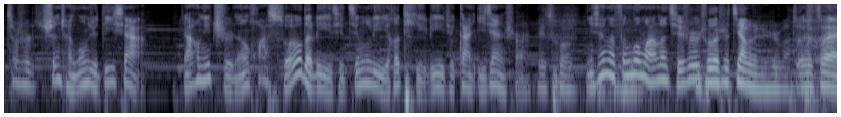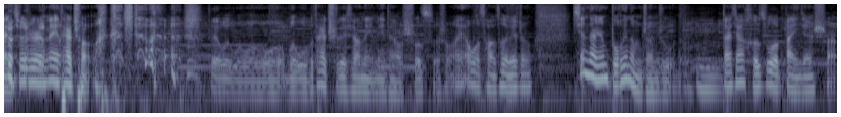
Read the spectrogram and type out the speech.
就是生产工具低下，然后你只能花所有的力气、精力和体力去干一件事儿。没错，你现在分工完了，其实你说的是匠人是吧？对对，就是那太蠢了。对我我我我我我不太吃得消那那套说辞，说哎呀我操特别正。现代人不会那么专注的，嗯，大家合作办一件事儿，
